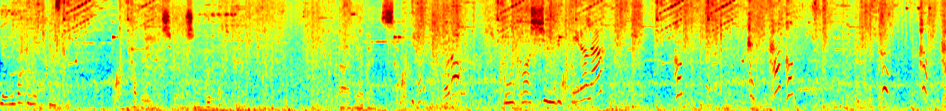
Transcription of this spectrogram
눈바람의 경사. 하늘의 이치가 진군한다. 낙엽한사 고화 신비 일어나. 헛. 헛. 헛. 헛. 헛.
